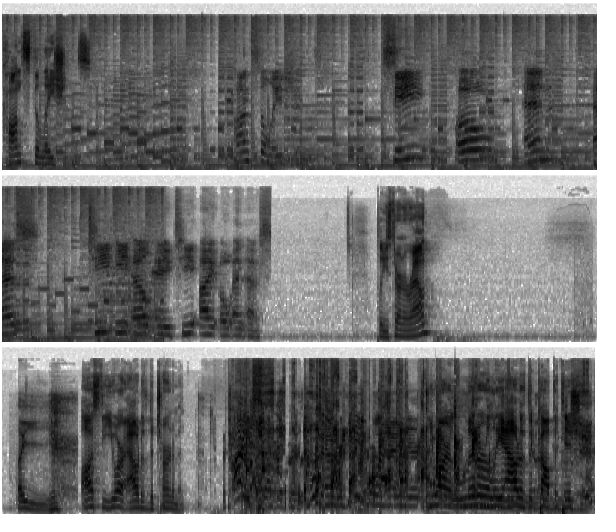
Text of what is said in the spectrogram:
constellations. Constellations. C O N S T E L A T I O N S. Please turn around. Ay. Austin, you are out of the tournament. I suck at this. Whatever. Get the hell out of here. You are literally out of the competition.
